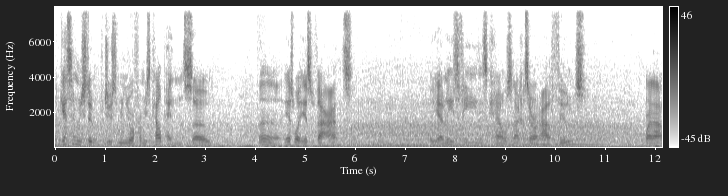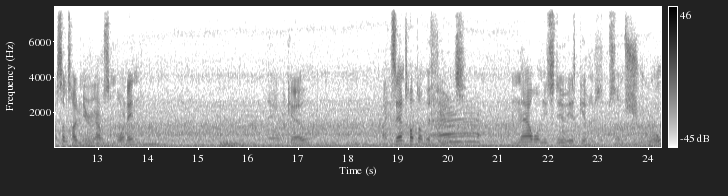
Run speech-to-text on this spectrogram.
I'm guessing we just don't produce manure from these cow pens, so uh, here's what it is with that. But yeah, we need to feed these cows now because they're out of food run out sometime near in the morning. There we go. Right, I'm topped up with food. Now what we need to do is give them some straw.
